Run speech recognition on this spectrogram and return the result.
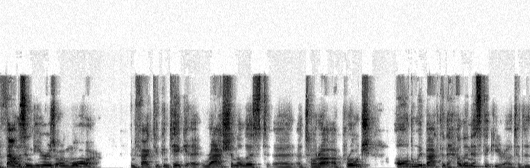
a, thousand years or more. In fact you can take a rationalist uh, a torah approach all the way back to the Hellenistic era, to the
